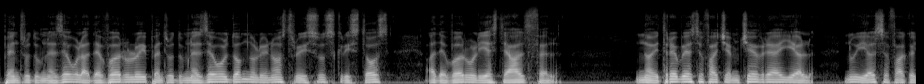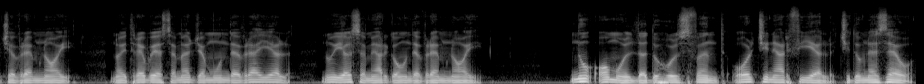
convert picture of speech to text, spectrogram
Pentru Dumnezeul adevărului, pentru Dumnezeul Domnului nostru Isus Hristos, adevărul este altfel. Noi trebuie să facem ce vrea El, nu El să facă ce vrem noi. Noi trebuie să mergem unde vrea El, nu El să meargă unde vrem noi. Nu omul dă Duhul Sfânt, oricine ar fi el, ci Dumnezeu.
